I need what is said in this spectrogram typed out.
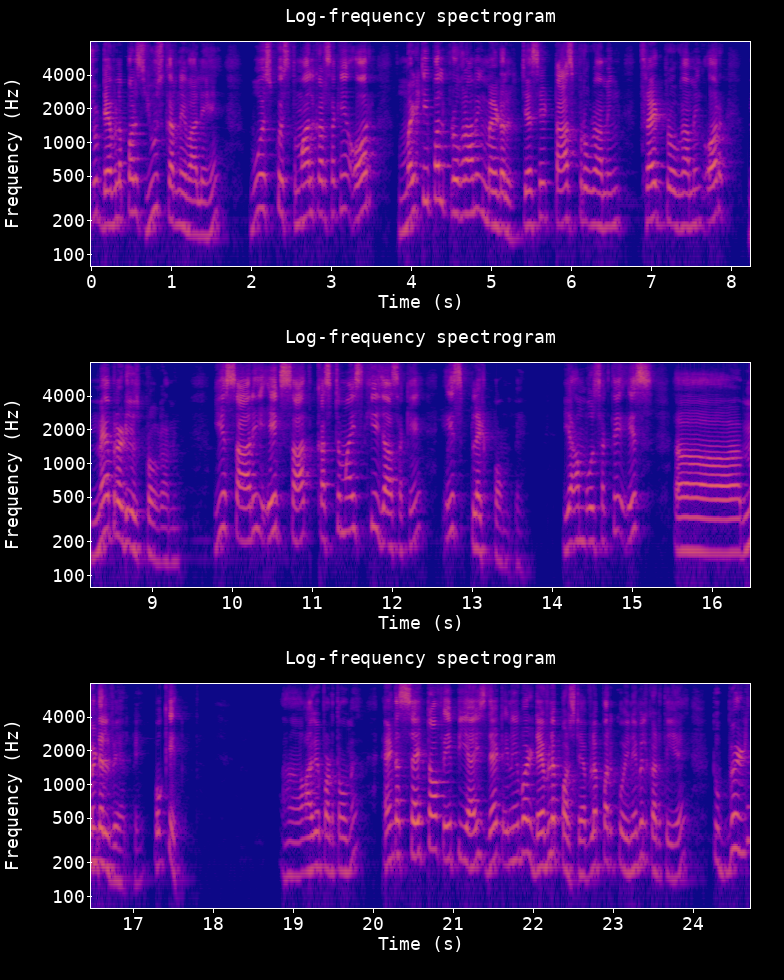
जो डेवलपर्स यूज़ करने वाले हैं, वो इसको इस्तेमाल कर सकें और मल्टीपल प्रोग्रामिंग मॉडल जैसे टास्क प्रोग्रामिंग थ्रेड प्रोग्रामिंग और मैप प्रोग्रामिंग ये सारी एक साथ कस्टमाइज की जा सकें इस प्लेटफॉर्म पे, या हम बोल सकते हैं इस मिडल वेयर पे ओके आगे पढ़ता हूँ मैं. And a set of APIs that enable developers developer को इनेबल करती है to build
